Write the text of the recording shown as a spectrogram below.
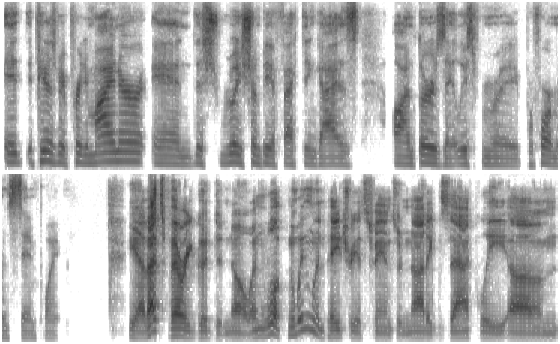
it appears to be pretty minor, and this really shouldn't be affecting guys on Thursday, at least from a performance standpoint. Yeah, that's very good to know. And look, New England Patriots fans are not exactly um,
